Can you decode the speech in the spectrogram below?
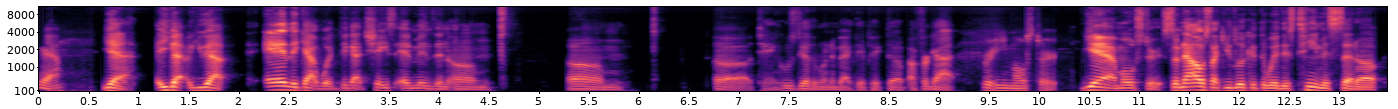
yeah, Yeah, you got you got and they got what they got Chase Edmonds and um um uh dang who's the other running back they picked up? I forgot. Raheem Mostert. Yeah, Mostert. So now it's like you look at the way this team is set up.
